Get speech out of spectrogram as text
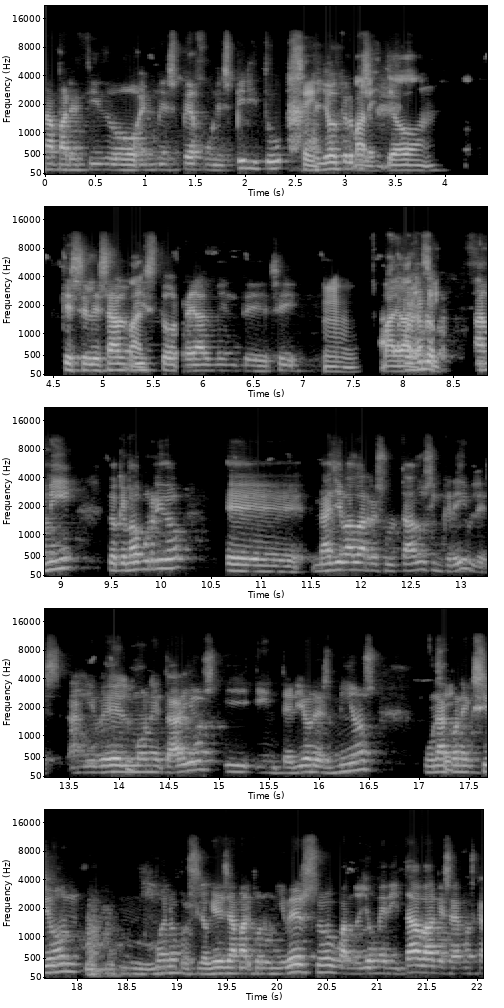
aparecido en un espejo un espíritu. Hay otros vale, yo... que se les han visto realmente. Sí. Vale, Por ejemplo, a mí lo que me ha ocurrido eh, me ha llevado a resultados increíbles a nivel monetarios y interiores míos una conexión, mm, bueno, pues si lo quieres llamar con universo, cuando yo meditaba, que sabemos que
